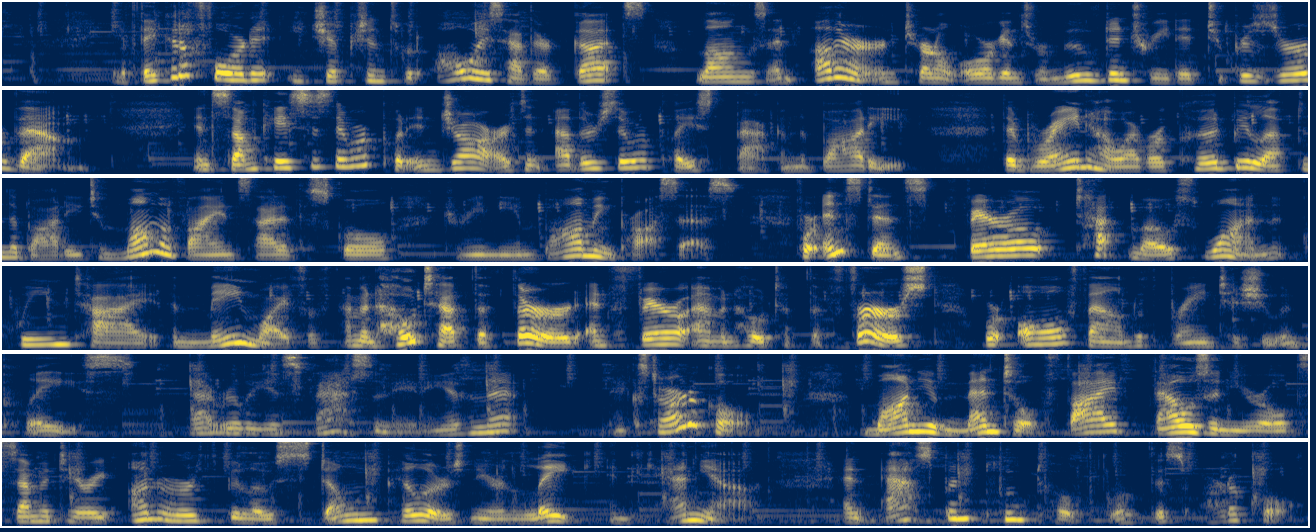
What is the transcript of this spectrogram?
If they could afford it, Egyptians would always have their guts, lungs, and other internal organs removed and treated to preserve them. In some cases, they were put in jars, in others, they were placed back in the body. The brain, however, could be left in the body to mummify inside of the skull during the embalming process. For instance, Pharaoh Thutmose I, Queen Ti, the main wife of Amenhotep III, and Pharaoh Amenhotep I were all found with brain tissue in place. That really is fascinating, isn't it? Next article. Monumental 5,000 year old cemetery unearthed below stone pillars near lake in Kenya. And Aspen Pluto wrote this article.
